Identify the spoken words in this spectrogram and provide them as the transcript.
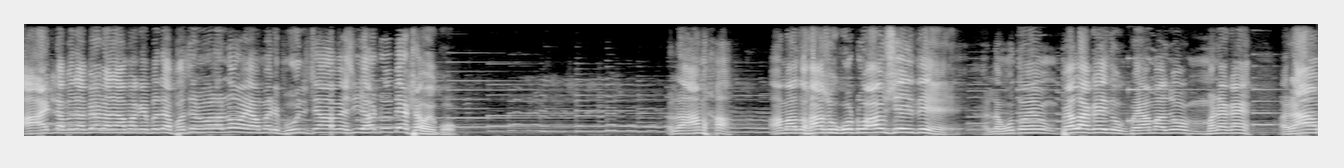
આ એટલા બધા બેઠા આમાં કે બધા ભજન વાળા ન હોય, અમારી ભૂલ ક્યાં આવે છે હાટું બેઠા હોય કોક. એટલે આમાં આમાં તો હાસું ખોટું આવશે તે. એટલે હું તો એમ પહેલાં કહી દઉં ભાઈ આમાં જો મને કાંઈ રામ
